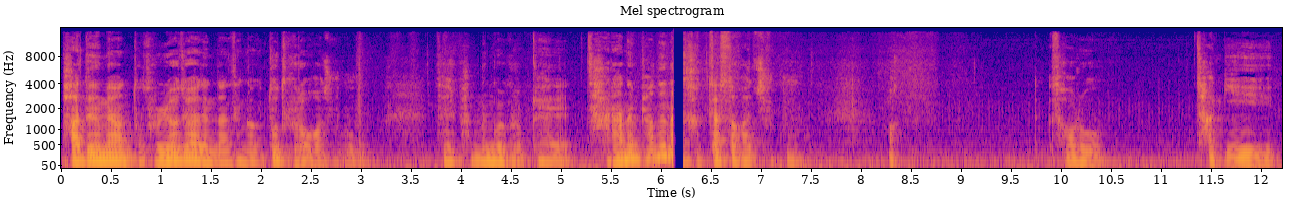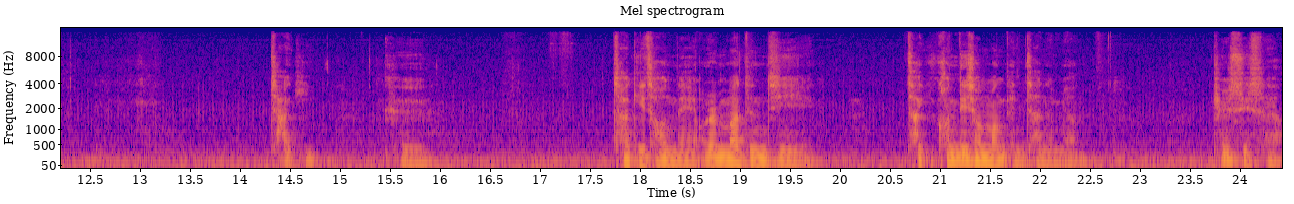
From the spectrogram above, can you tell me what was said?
받으면 또 돌려줘야 된다는 생각이 또 들어가지고 사실 받는 걸 그렇게 잘하는 편은 각자 써가지고 막 서로 자기 자기? 그 자기 전에 얼마든지 자기 컨디션만 괜찮으면 킬수 있어요.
